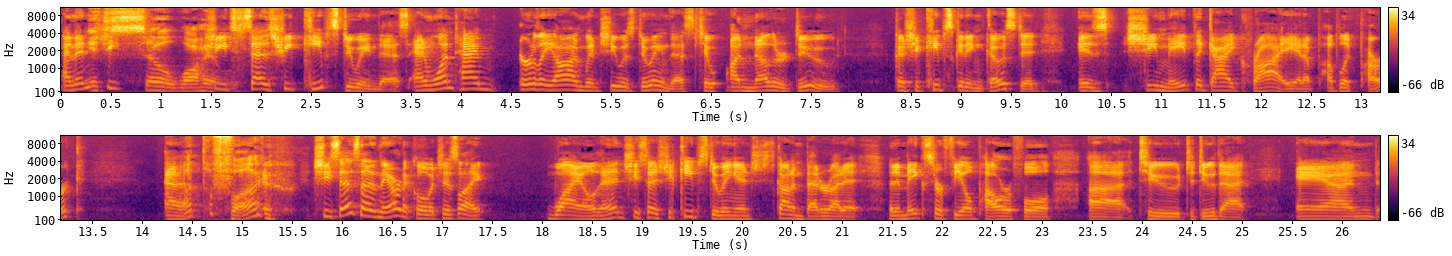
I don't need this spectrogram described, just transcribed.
And then It's she so wild. she says she keeps doing this. And one time early on when she was doing this to another dude, because she keeps getting ghosted, is she made the guy cry in a public park. Uh, what the fuck? she says that in the article, which is like wild. And she says she keeps doing it. She's gotten better at it, but it makes her feel powerful uh, to to do that. And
